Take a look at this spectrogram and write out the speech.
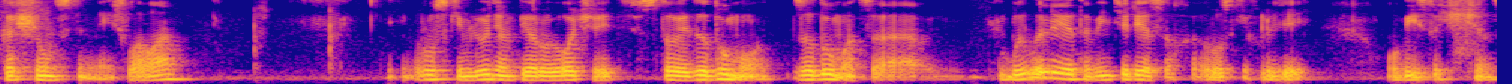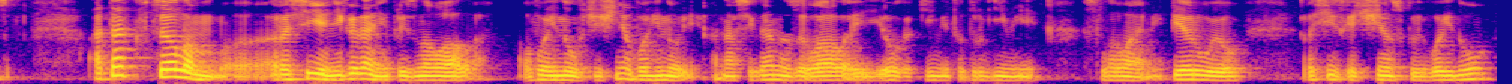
кощунственные слова. И русским людям в первую очередь стоит задуматься, было ли это в интересах русских людей, убийство чеченцев. А так, в целом, э, Россия никогда не признавала войну в Чечне войной. Она всегда называла ее какими-то другими словами. Первую российско-чеченскую войну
